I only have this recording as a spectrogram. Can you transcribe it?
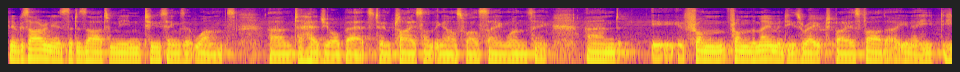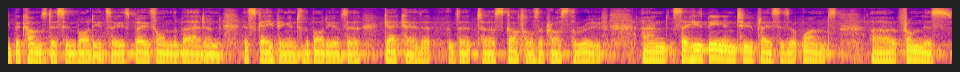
You know, because irony is the desire to mean two things at once, um, to hedge your bets, to imply something else while saying one thing. And from from the moment he's raped by his father, you know, he he becomes disembodied. So he's both on the bed and escaping into the body of the gecko that that uh, scuttles across the roof, and so he's been in two places at once uh, from this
